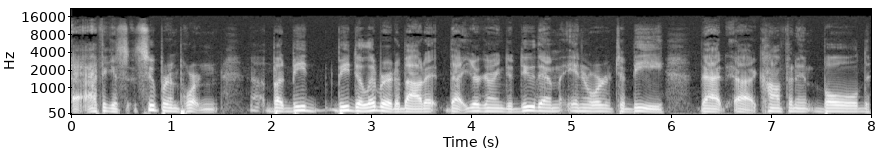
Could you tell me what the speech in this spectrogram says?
I think it's super important, but be be deliberate about it. That you're going to do them in order to be that uh, confident, bold,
